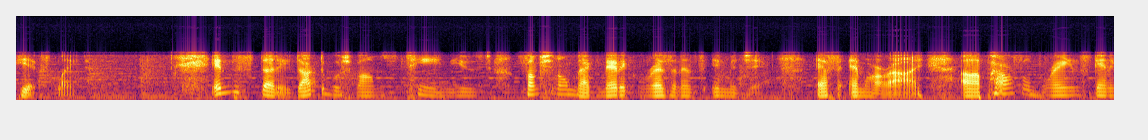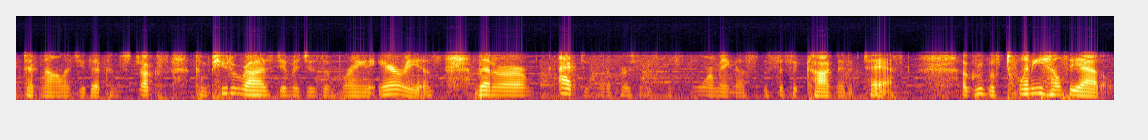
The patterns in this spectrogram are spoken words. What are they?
he explained. In the study, Dr. Buchsbaum's team used functional magnetic resonance imaging fMRI, a powerful brain scanning technology that constructs computerized images of brain areas that are active when a person is performing a specific cognitive task. A group of 20 healthy adults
